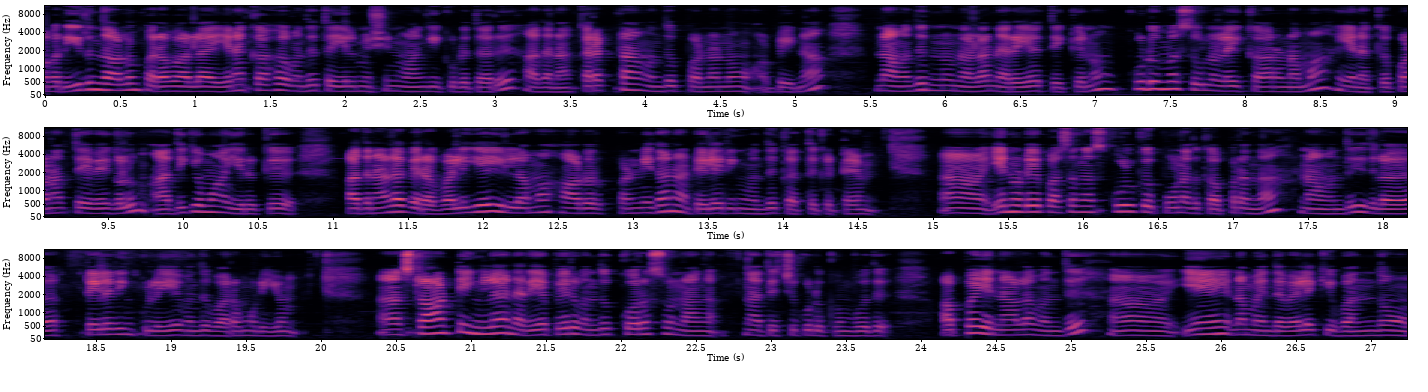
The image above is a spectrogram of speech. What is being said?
அவர் இருந்தாலும் பரவாயில்ல. எனக்காக வந்து தையல் மிஷின் வாங்கி கொடுத்தாரு. அதை நான் கரெக்டாக வந்து பண்ணணும் அப்படின்னா நான் வந்து இன்னும் நல்லா நிறையா தைக்கணும். குடும்ப சூழ்நிலை காரணமாக எனக்கு பண தேவைகளும் அதிகமாக இருக்குது அதனால் வேறு வழியே இல்லாமல் ஹார்ட் ஒர்க் பண்ணி தான் நான் டெய்லரிங் வந்து கற்றுக்கிட்டேன் என்னுடைய பசங்க ஸ்கூலுக்கு போனதுக்கப்புறம் தான் நான் வந்து இதில் டெய்லரிங்குள்ளேயே வந்து வர முடியும். ஸ்டார்டிங்கில் நிறைய பேர் வந்து குறை சொன்னாங்க நான் தைச்சி கொடுக்கும்போது. அப்போ என்னால் வந்து ஏன் நம்ம இந்த வேலைக்கு வந்தோம்?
